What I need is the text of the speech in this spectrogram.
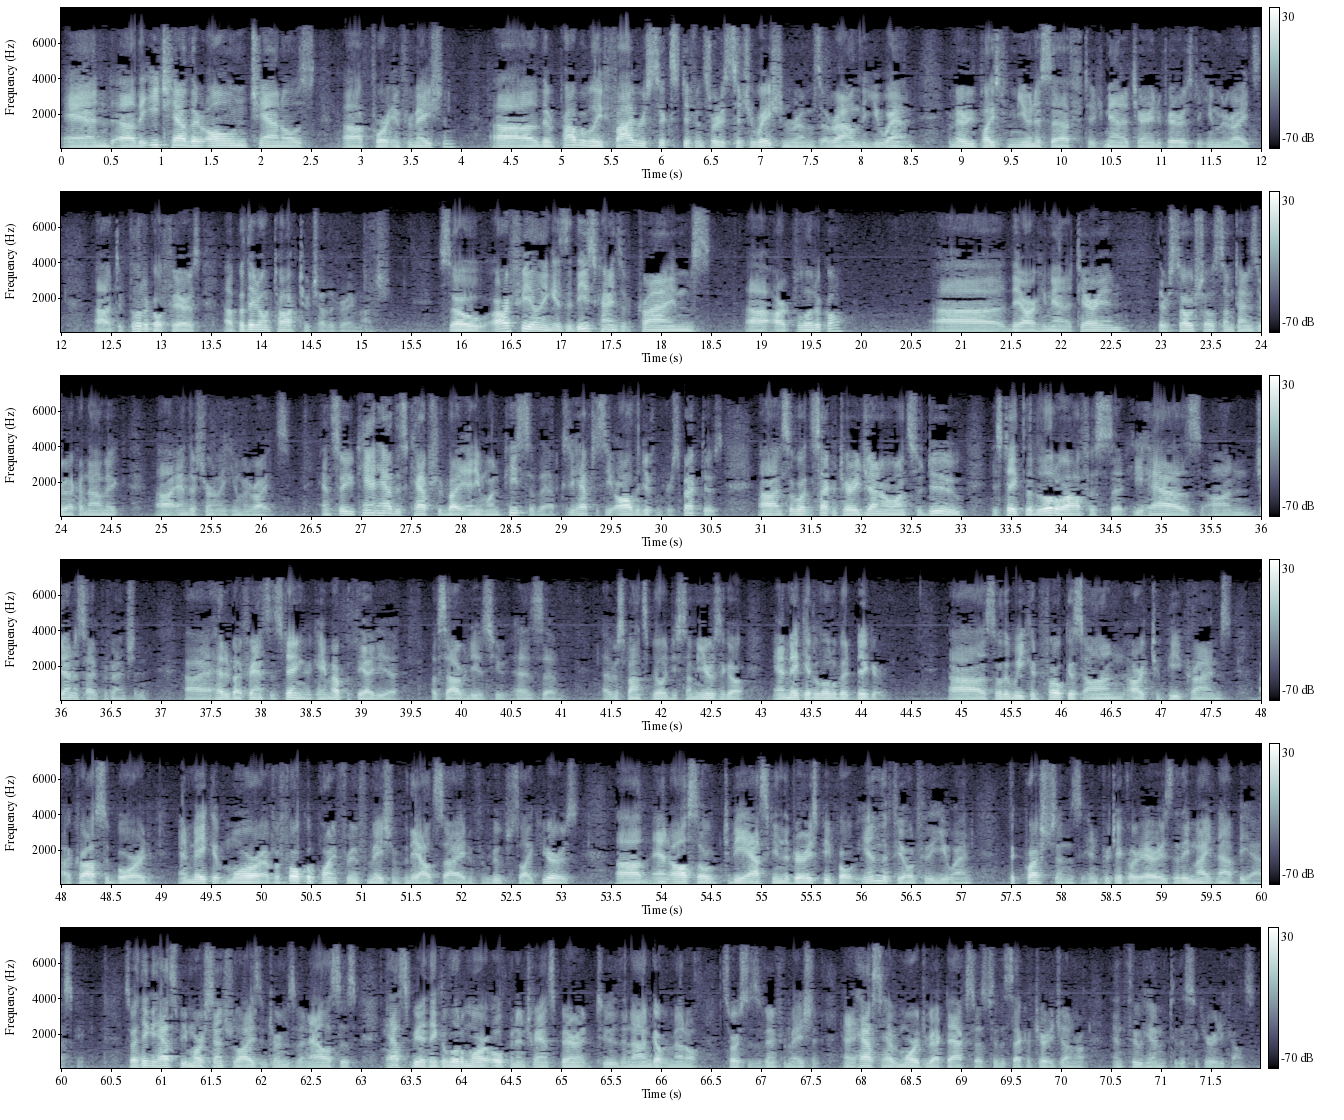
And uh, they each have their own channels uh, for information. Uh, there are probably five or six different sort of situation rooms around the UN, from every place from UNICEF to humanitarian affairs to human rights uh, to political affairs, but they don't talk to each other very much. So our feeling is that these kinds of crimes are political. Uh, they are humanitarian. They're social. Sometimes they're economic. Uh, and they're certainly human rights. And so you can't have this captured by any one piece of that because you have to see all the different perspectives. Uh, and so what the Secretary General wants to do is take the little office that he has on genocide prevention, uh, headed by Francis Deng, who came up with the idea of sovereignty as, as a responsibility some years ago, and make it a little bit bigger uh, so that we could focus on R2P crimes across the board and make it more of a focal point for information from the outside and from groups like yours, um, and also to be asking the various people in the field for the UN the questions in particular areas that they might not be asking. So I think it has to be more centralized in terms of analysis. It has to be, I think, a little more open and transparent to the non-governmental sources of information, and it has to have more direct access to the Secretary General and through him to the Security Council.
